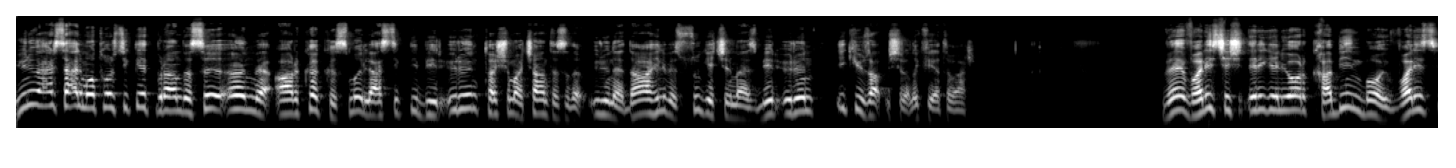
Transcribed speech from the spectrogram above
Universal motosiklet brandası ön ve arka kısmı lastikli bir ürün, taşıma çantası da ürüne dahil ve su geçirmez bir ürün 260 liralık fiyatı var. Ve valiz çeşitleri geliyor. Kabin boy valiz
